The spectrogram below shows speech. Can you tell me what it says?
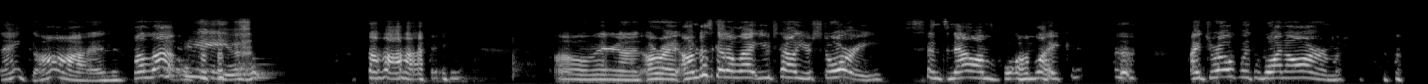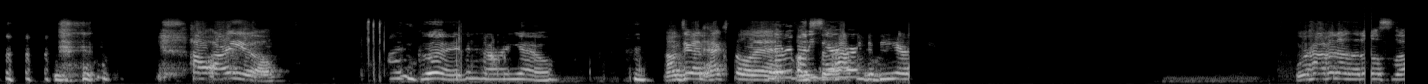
Thank God. Hello. Hey. Hi. Oh man. All right. I'm just gonna let you tell your story since now I'm I'm like I drove with one arm. How are you? I'm good. How are you? I'm doing excellent. Can everybody I'm so hear happy to be here. We're having a little slow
